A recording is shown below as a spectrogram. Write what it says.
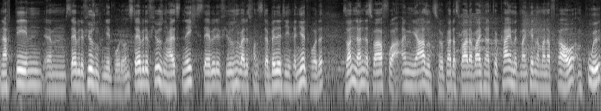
nachdem ähm, Stable Diffusion trainiert wurde. Und Stable Diffusion heißt nicht Stable Diffusion, weil es von Stability trainiert wurde, sondern das war vor einem Jahr so circa, das war, da war ich in der Türkei mit meinen Kindern und meiner Frau am Pool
